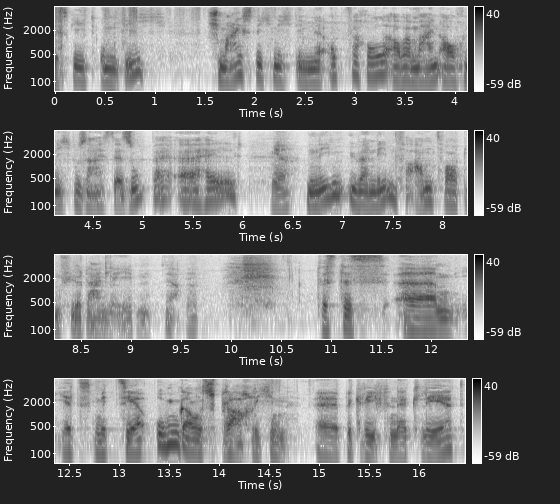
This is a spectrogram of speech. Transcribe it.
es geht um dich, schmeiß dich nicht in eine Opferrolle, aber mein auch nicht, du seist der Superheld. Ja. Nimm, übernimm Verantwortung für dein Leben. Ja. Du hast das ähm, jetzt mit sehr umgangssprachlichen äh, Begriffen erklärt.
